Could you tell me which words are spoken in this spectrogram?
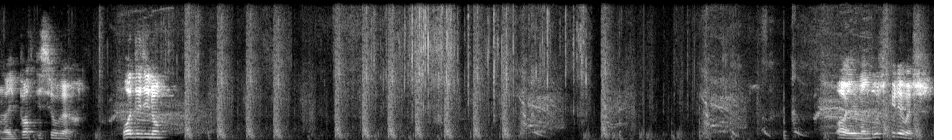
on a une porte qui s'est ouverte. Oh, des dinos Oh, ils m'ont bousculé, wesh.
